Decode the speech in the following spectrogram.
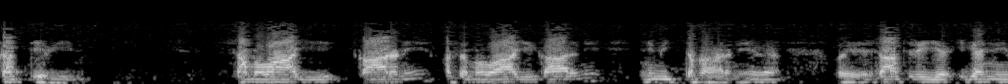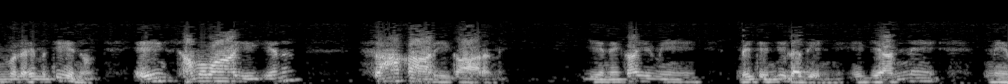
ප්‍රත්‍ය වීම. සමවායි කාරණේ අසමවායි කාරණේ නිමිත්ත කාරණේ ඔය ශාස්ත්‍රීය ඉගැන්වීම් වල එහෙම තියෙනවා. ඒ සමවායි කියන සහකාරී කාරණේ. කියන එකයි මේ මෙතෙන්දි ලැබෙන්නේ. ඒ කියන්නේ මේ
